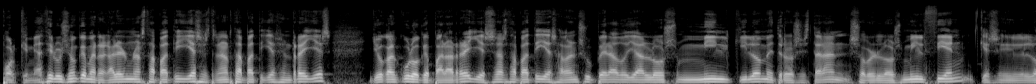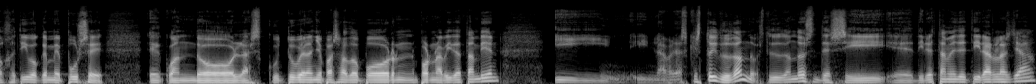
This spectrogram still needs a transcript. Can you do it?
porque me hace ilusión que me regalen unas zapatillas, estrenar zapatillas en Reyes. Yo calculo que para Reyes esas zapatillas habrán superado ya los mil kilómetros, estarán sobre los 1100, que es el objetivo que me puse eh, cuando las tuve el año pasado por, por Navidad también. Y, la verdad es que estoy dudando, estoy dudando de si eh, directamente tirarlas ya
